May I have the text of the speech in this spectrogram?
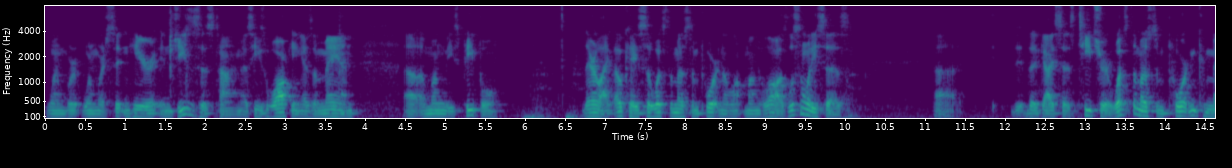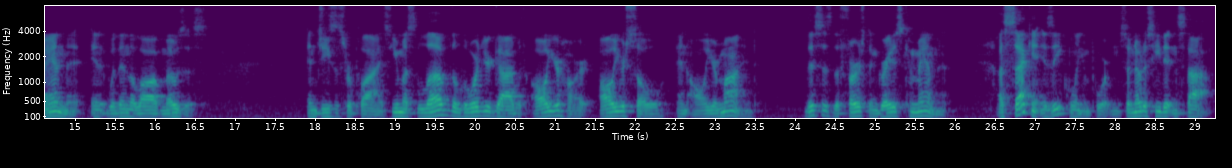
when we're when we're sitting here in Jesus' time, as he's walking as a man uh, among these people, they're like, okay, so what's the most important among the laws? Listen to what he says. Uh, the guy says, Teacher, what's the most important commandment in, within the law of Moses? And Jesus replies, You must love the Lord your God with all your heart, all your soul, and all your mind. This is the first and greatest commandment. A second is equally important. So notice he didn't stop,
